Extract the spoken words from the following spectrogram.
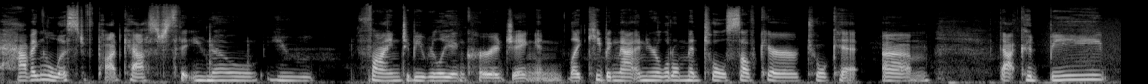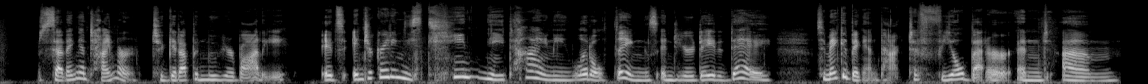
having a list of podcasts that you know you find to be really encouraging and like keeping that in your little mental self care toolkit. Um, that could be setting a timer to get up and move your body. It's integrating these teeny tiny little things into your day to day to make a big impact, to feel better. And um,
